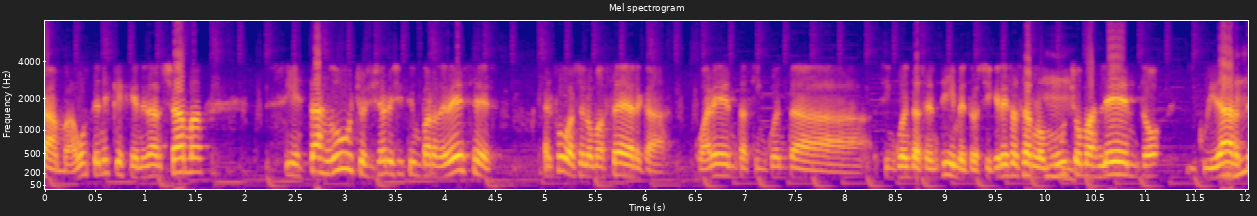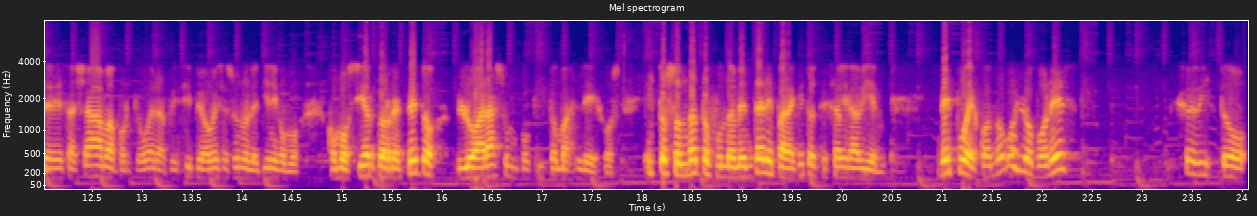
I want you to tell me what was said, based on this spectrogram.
llama, vos tenés que generar llama, si estás ducho, si ya lo hiciste un par de veces, el fuego hacerlo más cerca, 40, 50, 50 centímetros. Si querés hacerlo mm. mucho más lento y cuidarte de esa llama, porque bueno, al principio a veces uno le tiene como, como cierto respeto, lo harás un poquito más lejos. Estos son datos fundamentales para que esto te salga bien. Después, cuando vos lo pones, yo he visto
